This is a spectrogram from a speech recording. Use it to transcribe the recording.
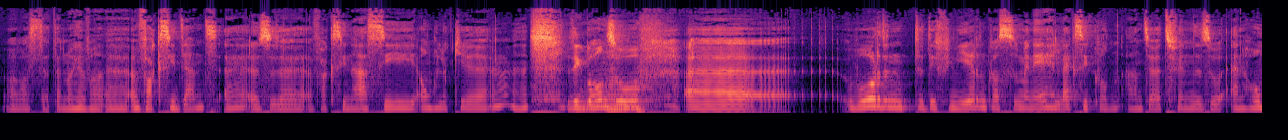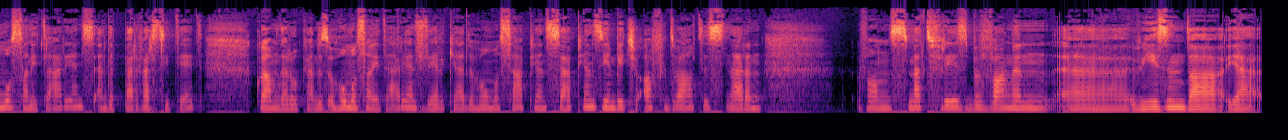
wat was dat er nog een van? Uh, een vaccident, hè? dus uh, vaccinatie, ongelukje. Hè? Dus ik begon zo woorden te definiëren. Ik was zo mijn eigen lexicon aan het uitvinden. Zo. En homo sanitariens en de perversiteit kwamen daar ook aan. Dus homo sanitariens is eigenlijk ja, de homo sapiens sapiens, die een beetje afgedwaald is naar een van smetvrees bevangen uh, wezen dat ja,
